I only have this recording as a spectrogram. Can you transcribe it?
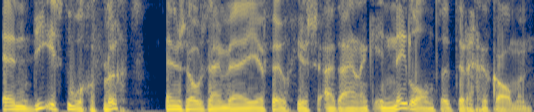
En die is toen gevlucht. En zo zijn wij uh, veugjes uiteindelijk in Nederland terechtgekomen.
